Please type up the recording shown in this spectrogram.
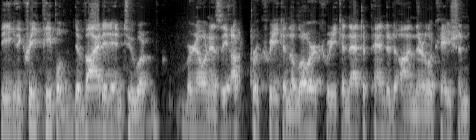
the, the Creek people divided into what were known as the Upper Creek and the Lower Creek, and that depended on their location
